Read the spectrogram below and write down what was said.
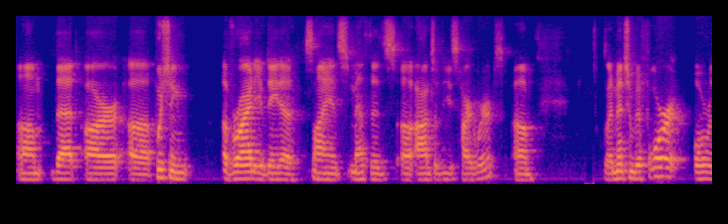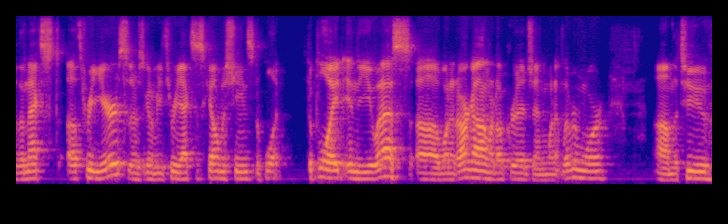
um, that are uh, pushing a variety of data science methods uh, onto these hardwares. Um, as I mentioned before, over the next uh, three years, there's going to be three exascale machines deployed deployed in the U.S. Uh, one at Argonne, one at Oak Ridge, and one at Livermore. Um, the two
